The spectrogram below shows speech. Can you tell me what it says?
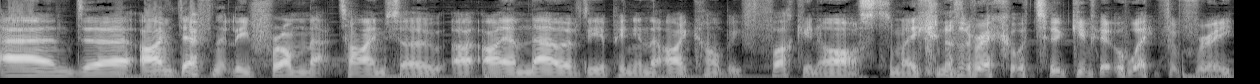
and uh, I'm definitely from that time. So I, I am now of the opinion that I can't be fucking asked to make another record to give it away for free.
